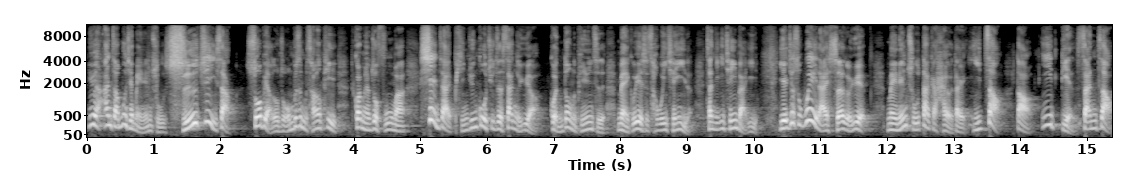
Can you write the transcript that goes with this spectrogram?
因为按照目前美联储实际上缩表动作，我们不是常常替官员做服务吗？现在平均过去这三个月啊，滚动的平均值每个月是超过一千亿的，将近一千一百亿，也就是未来十二个月，美联储大概还有大概一兆到一点三兆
